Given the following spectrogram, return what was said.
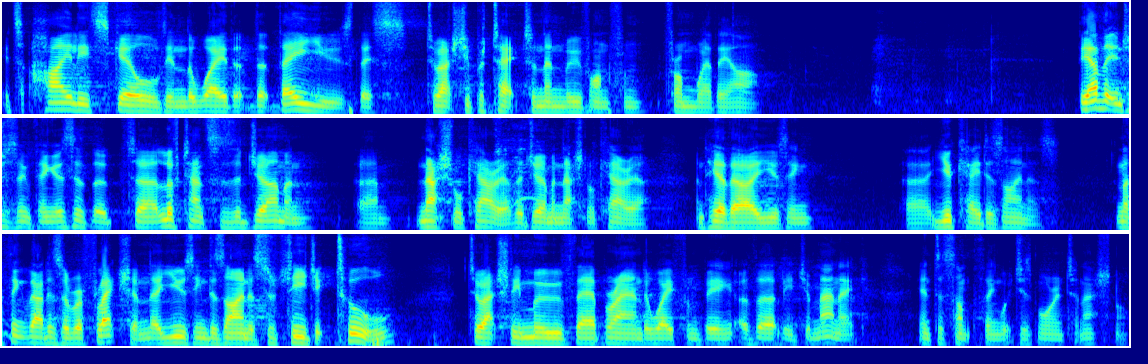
it's highly skilled in the way that, that they use this to actually protect and then move on from, from where they are. The other interesting thing is that uh, Lufthansa is a German um, national carrier, the German national carrier, and here they are using uh, UK designers. And I think that is a reflection. They're using design as a strategic tool to actually move their brand away from being overtly Germanic into something which is more international.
